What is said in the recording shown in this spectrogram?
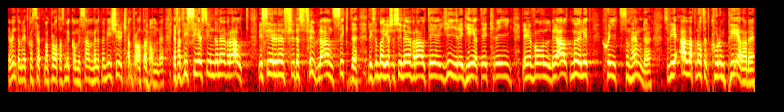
Jag vet inte om det är ett koncept man pratar så mycket om i samhället, men vi i kyrkan pratar om det. Därför att vi ser synden överallt. Vi ser hur den, dess fula ansikte liksom bara gör sig synlig överallt. Det är girighet, det är krig, det är våld, det är allt möjligt skit som händer. Så vi är alla på något sätt korrumperade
